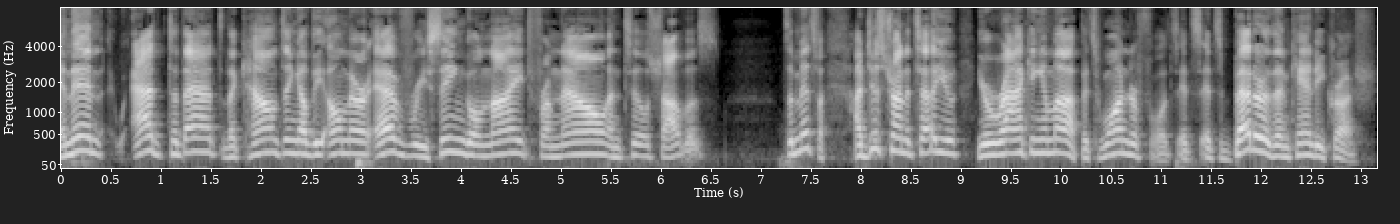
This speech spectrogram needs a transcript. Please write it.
And then add to that the counting of the Omer every single night from now until Shabbos. It's a mitzvah. I'm just trying to tell you, you're racking them up. It's wonderful. It's it's it's better than Candy Crush.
